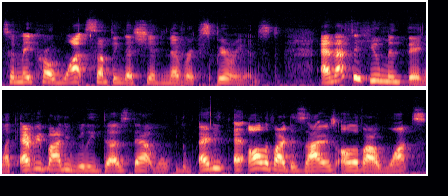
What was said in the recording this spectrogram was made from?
to make her want something that she had never experienced. And that's a human thing. Like everybody really does that. Any, all of our desires, all of our wants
